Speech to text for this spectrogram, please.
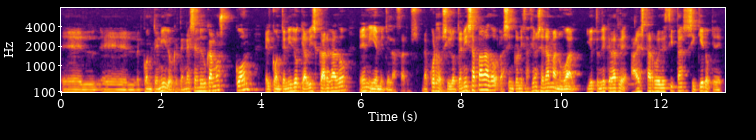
el, contenido que tengáis en Educamos con el contenido que habéis cargado en IMT Lazarus. ¿De acuerdo? Si lo tenéis apagado, la sincronización será manual. Yo tendré que darle a estas ruedecitas si quiero que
